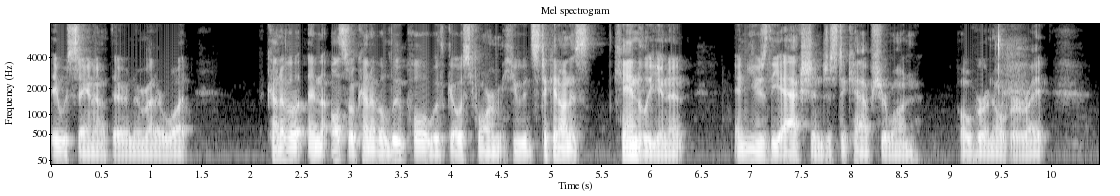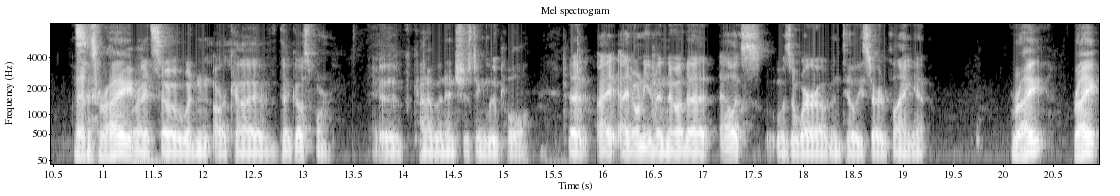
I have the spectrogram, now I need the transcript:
it was staying out there no matter what. Kind of a, and also kind of a loophole with ghost form. He would stick it on his candle unit and use the action just to capture one over and over, right? That's right. right. So it wouldn't archive the ghost form It, kind of an interesting loophole that I, I don't even know that Alex was aware of until he started playing it. Right, right.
